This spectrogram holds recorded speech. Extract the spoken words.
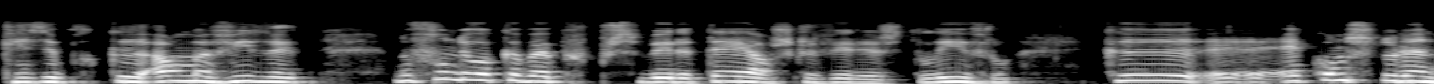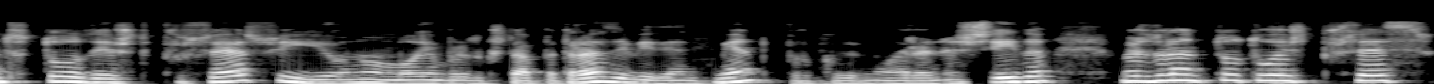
quer dizer, porque há uma vida no fundo, eu acabei por perceber, até ao escrever este livro, que é como se durante todo este processo, e eu não me lembro do que está para trás, evidentemente, porque não era nascida, mas durante todo este processo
